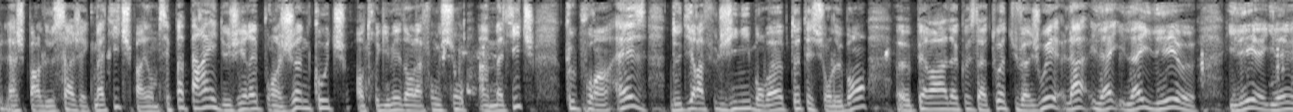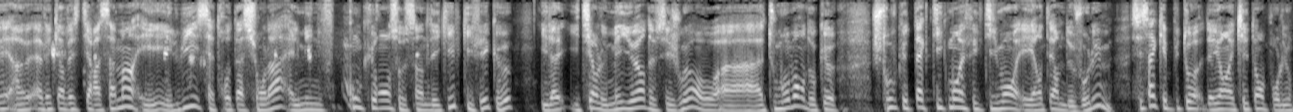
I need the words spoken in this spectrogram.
là, je parle de Sage avec Matic, par exemple, c'est pas pareil de gérer pour un jeune coach entre guillemets dans la fonction un Matic que pour un Aise de dire à Fulgini, bon bah toi t'es sur le banc, euh, Pereira da Costa, toi tu vas jouer. Là, là, là, il est, euh, il est, avec un vestiaire à sa main et, lui, cette rotation là, elle met une concurrence au sein de l'équipe qui fait que il, tire le meilleur de ses joueurs à, tout moment. Donc, euh, je trouve que tactiquement, effectivement, et en termes de volume, c'est ça qui est plutôt d'ailleurs inquiétant pour Lyon.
